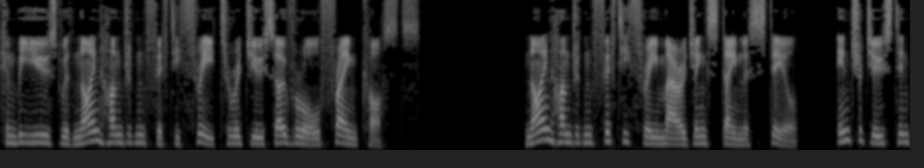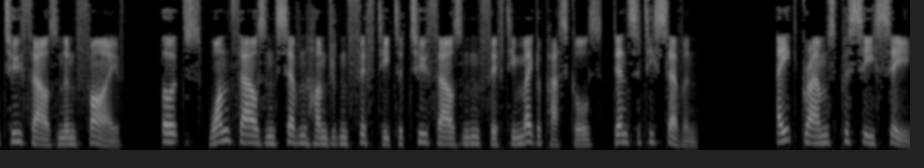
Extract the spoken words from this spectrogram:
Can be used with 953 to reduce overall frame costs. 953 maraging stainless steel. Introduced in 2005. UTS 1750 to 2050 megapascals, density 7. 8 grams per cc.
